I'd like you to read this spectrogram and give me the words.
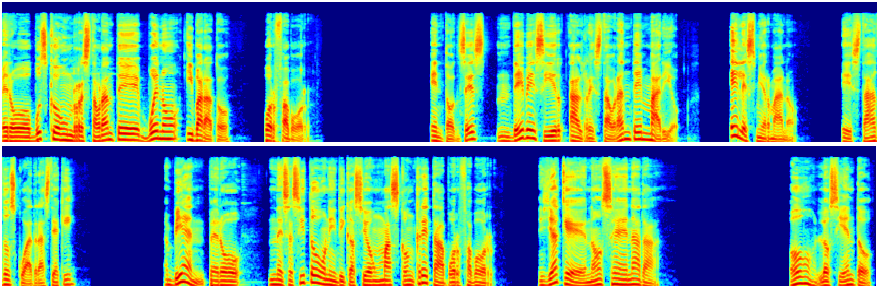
Pero busco un restaurante bueno y barato, por favor. Entonces, debes ir al restaurante Mario. Él es mi hermano. Está a dos cuadras de aquí. Bien, pero Necesito una indicación más concreta, por favor, ya que no sé nada. Oh, lo siento.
